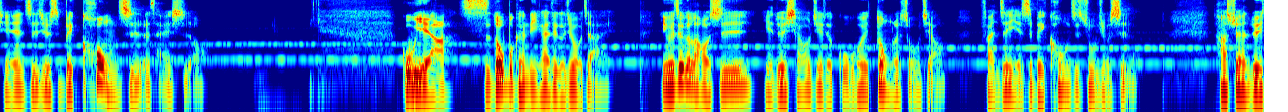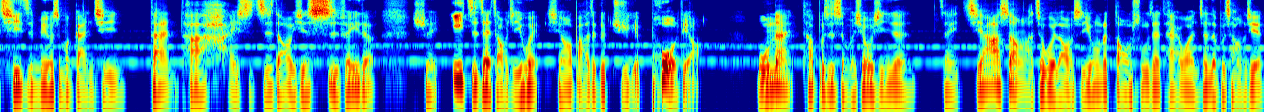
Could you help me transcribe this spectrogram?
简直就是被控制了才是哦。姑爷啊，死都不肯离开这个旧宅。因为这个老师也对小姐的骨灰动了手脚，反正也是被控制住就是了。他虽然对妻子没有什么感情，但他还是知道一些是非的，所以一直在找机会想要把这个局给破掉。无奈他不是什么修行人，再加上啊，这位老师用的道术在台湾真的不常见，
